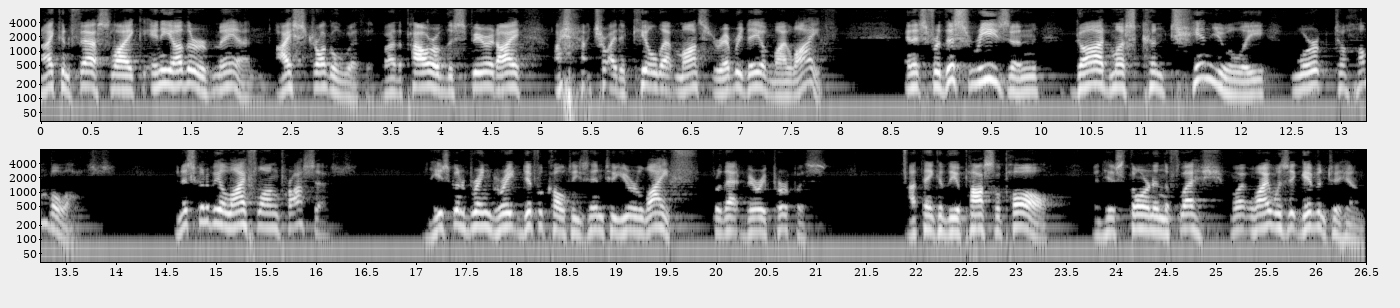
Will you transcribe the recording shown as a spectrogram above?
And I confess, like any other man, I struggle with it. By the power of the Spirit, I, I, I try to kill that monster every day of my life. And it's for this reason God must continually work to humble us. And it's going to be a lifelong process. And He's going to bring great difficulties into your life for that very purpose. I think of the Apostle Paul and his thorn in the flesh. Why, why was it given to him?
